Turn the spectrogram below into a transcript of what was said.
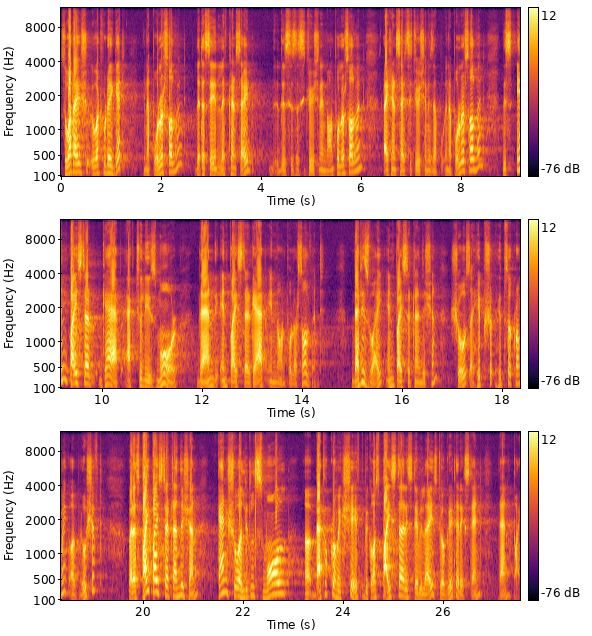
So what I what would I get in a polar solvent let us say left hand side this is a situation in non-polar solvent right hand side situation is a, in a polar solvent this n pi star gap actually is more than the n pi star gap in non-polar solvent. That is why n pi star transition shows a hypsochromic or blue shift whereas pi pi star transition can show a little small uh, bathochromic shift because pi star is stabilized to a greater extent than pi.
